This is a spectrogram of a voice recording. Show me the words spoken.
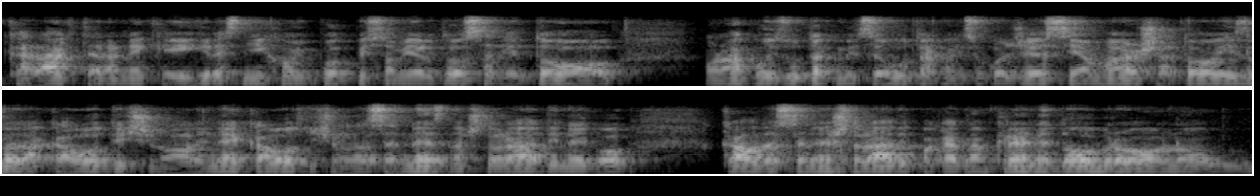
karaktera, neke igre s njihovim potpisom, jer do sad je to onako iz utakmice u utakmicu kod Jessija Marsha, to izgleda kaotično, ali ne kaotično da se ne zna što radi, nego kao da se nešto radi, pa kad nam krene dobro, ono,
